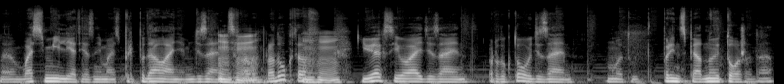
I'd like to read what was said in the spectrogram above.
э, 8 лет я занимаюсь преподаванием дизайна Мгм. цифровых продуктов, Мгм. UX, UI дизайн, продуктовый дизайн. Ну, это, в принципе, одно и то же, да.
